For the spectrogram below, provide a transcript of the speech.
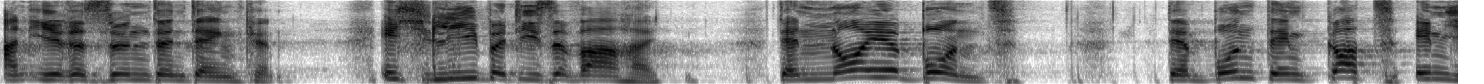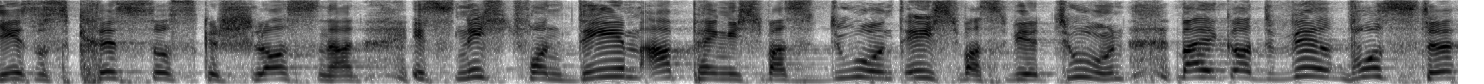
an ihre Sünden denken. Ich liebe diese Wahrheiten. Der neue Bund der Bund, den Gott in Jesus Christus geschlossen hat, ist nicht von dem abhängig, was du und ich, was wir tun, weil Gott wusste,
